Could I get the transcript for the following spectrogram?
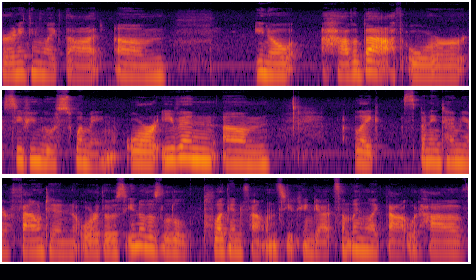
or anything like that, um, you know, have a bath or see if you can go swimming or even um, like spending time near a fountain or those, you know, those little plug-in fountains you can get. Something like that would have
